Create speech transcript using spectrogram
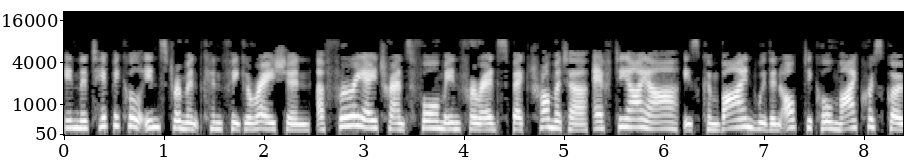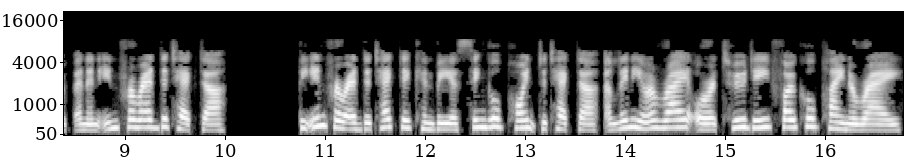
In the typical instrument configuration, a Fourier transform infrared spectrometer FTIR, is combined with an optical microscope and an infrared detector. The infrared detector can be a single-point detector, a linear array or a 2D focal plane array.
